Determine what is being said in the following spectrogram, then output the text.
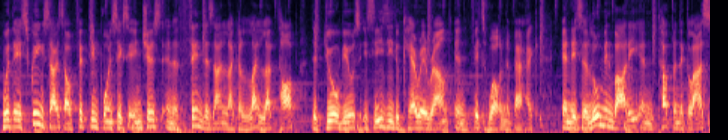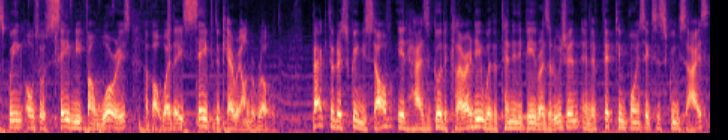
With a screen size of 15.6 inches and a thin design like a light laptop, the DualViews is easy to carry around and fits well in the bag. And its aluminum body and toughened glass screen also save me from worries about whether it's safe to carry on the road. Back to the screen itself, it has good clarity with a 1080p resolution and a 15.6 screen size.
